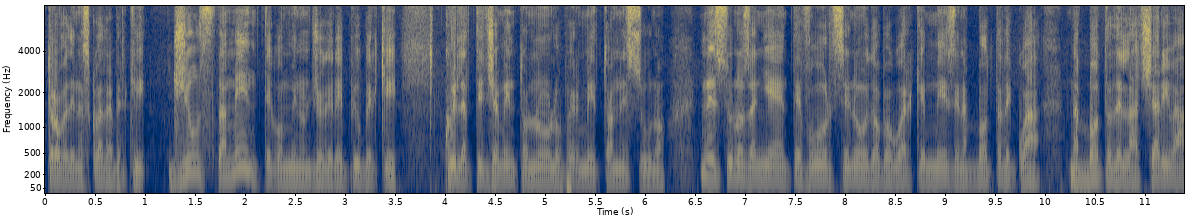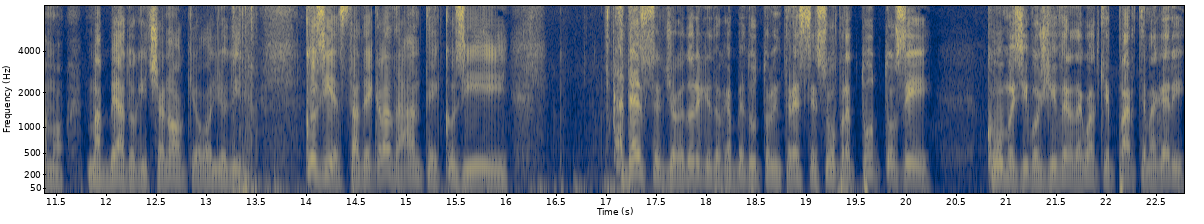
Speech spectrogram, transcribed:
trovate una squadra perché giustamente con me non giocherei più perché quell'atteggiamento non lo permetto a nessuno. Nessuno sa niente, forse noi dopo qualche mese una botta di qua, una botta di là ci arriviamo, ma beato chi c'ha un occhio, voglio dire. Così è stato eclatante e così adesso il giocatore credo che abbia tutto l'interesse, soprattutto se come si vocifera da qualche parte, magari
